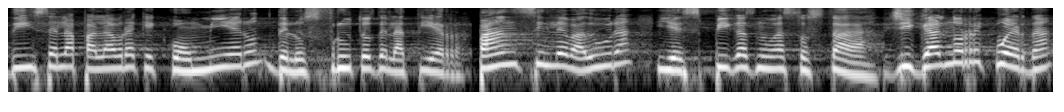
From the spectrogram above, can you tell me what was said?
dice la palabra que comieron de los frutos de la tierra, pan sin levadura y espigas nuevas tostadas. Yigal nos recuerda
